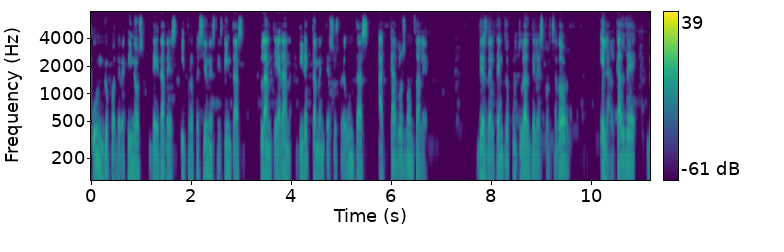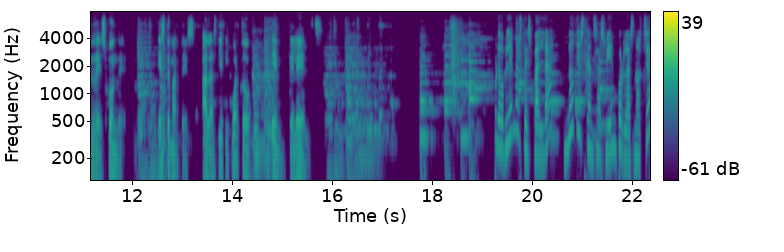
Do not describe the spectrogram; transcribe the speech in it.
Un grupo de vecinos de edades y profesiones distintas plantearán directamente sus preguntas a Carlos González. Desde el Centro Cultural del Escorchador, el alcalde responde. Este martes a las 10 y cuarto en Teleelch. ¿Problemas de espalda? ¿No descansas bien por las noches?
